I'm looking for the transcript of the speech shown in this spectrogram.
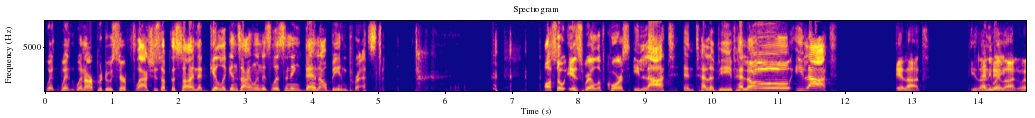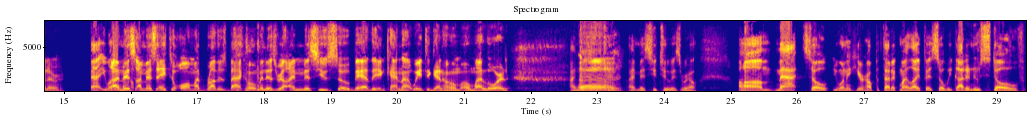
when when when our producer flashes up the sign that Gilligan's Island is listening, then I'll be impressed. Also, Israel, of course, Eilat and Tel Aviv. Hello, Eilat. Eilat. Eilat, Anyway. Eilat, whatever. Matt, you want I miss, I miss, hey, to all my brothers back home in Israel. I miss you so badly and cannot wait to get home. Oh my lord. I miss Uh. you too. I miss you too, Israel. Um, Matt, so you want to hear how pathetic my life is? So we got a new stove,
